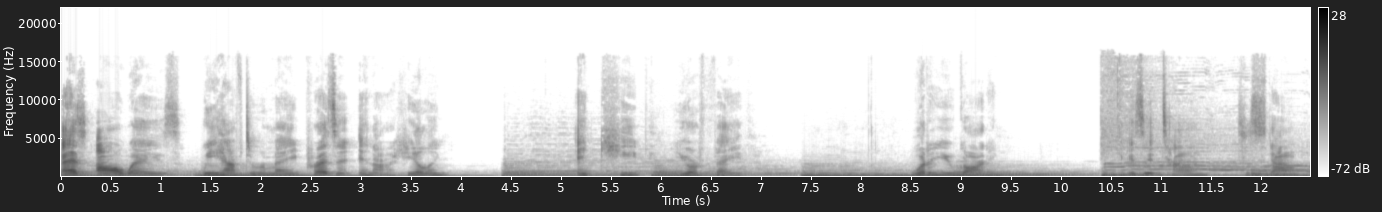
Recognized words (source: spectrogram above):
As always, we have to remain present in our healing and keep your faith. What are you guarding? Is it time to stop?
